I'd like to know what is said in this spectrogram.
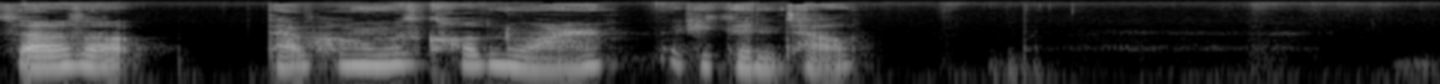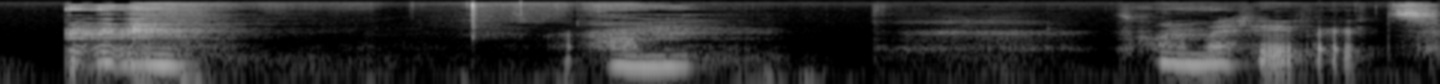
So that was all, that poem was called Noir, if you couldn't tell. um, it's one of my favorites.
